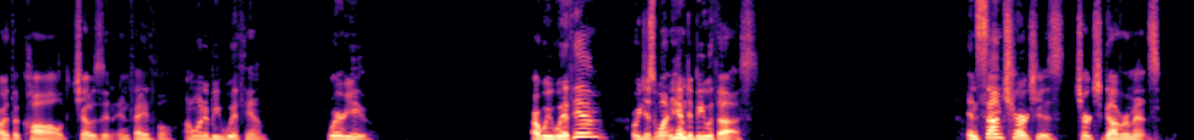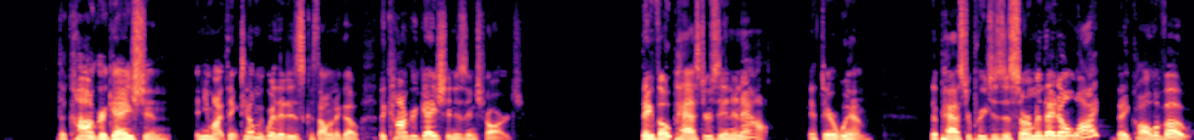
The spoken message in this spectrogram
are the called, chosen, and faithful. I want to be with him. Where are you? Are we with him? or we just want him to be with us. In some churches, church governments, the congregation, and you might think, tell me where that is because I want to go. The congregation is in charge. They vote pastors in and out at their whim. The pastor preaches a sermon they don't like, they call a vote.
